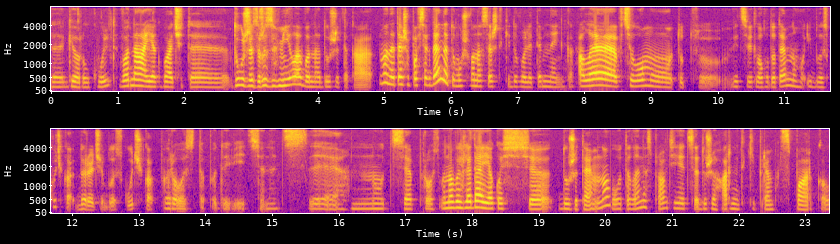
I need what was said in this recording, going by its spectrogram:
е, Girl Cult. Вона, як бачите, дуже зрозуміла. Вона дуже така, ну не те, що повсякденна, тому що вона все ж таки доволі темненька. Але в цілому тут е, від світлого до темного і блискучка. До речі, блискучка. Просто подивіться на це. Ну, це просто воно виглядає якось е, дуже темно, от, але насправді це дуже гарний такий прям спаркл.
